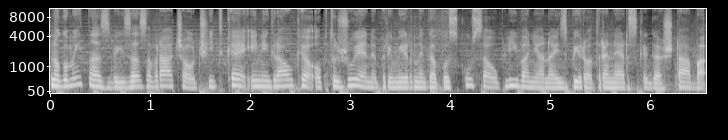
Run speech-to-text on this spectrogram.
Nogometna zveza zavrača očitke in igralke obtožuje neprimernega poskusa vplivanja na izbiro trenerskega štaba.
